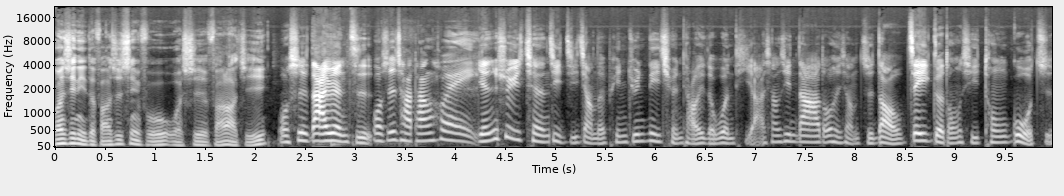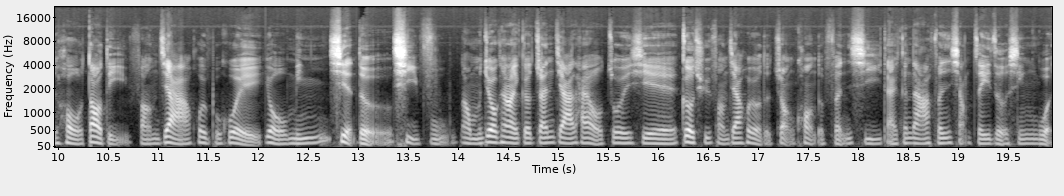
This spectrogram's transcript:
关心你的房事幸福，我是法老吉。我是大院子。我是茶汤会，延续前几集讲的平均地权条例的问题啊，相信大家都很想知道这一个东西通过之后，到底房价会不会有明显的起伏？那我们就看到一个专家，他有做一些各区房价会有的状况的分析，来跟大家分享这一则新闻。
